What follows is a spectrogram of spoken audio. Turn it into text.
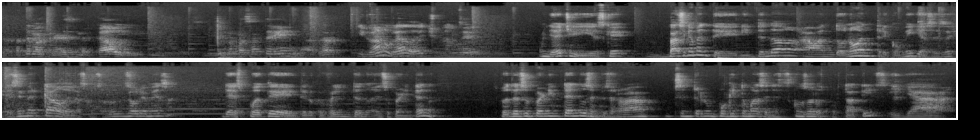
tratar de mantener ese mercado y, y pues, lo hicieron bastante bien, la verdad. Y lo han logrado, de hecho. lo han Sí. logrado. De hecho, y es que básicamente Nintendo abandonó, entre comillas, ese, ese mercado de las consolas de sobremesa después de, de lo que fue el, Nintendo, el Super Nintendo. Después del Super Nintendo se empezaron a centrar un poquito más en estas consolas portátiles y ya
